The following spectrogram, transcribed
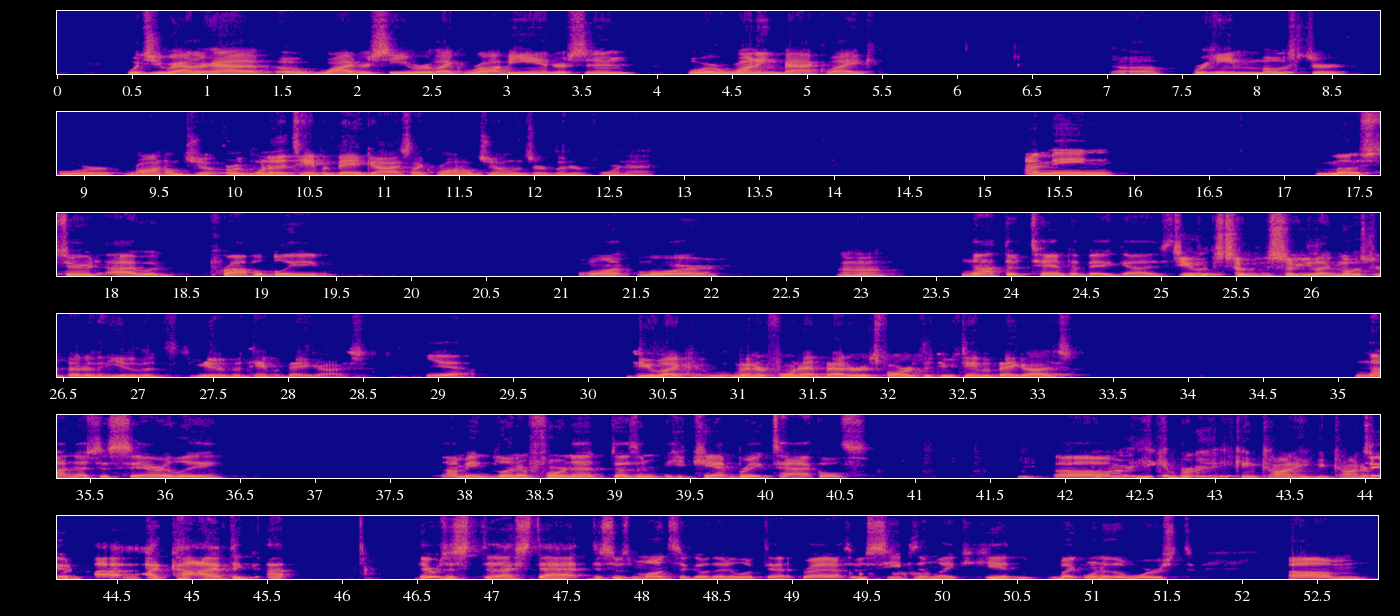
Would you rather have a wide receiver like Robbie Anderson or a running back like uh, Raheem Mostert or Ronald jo- or one of the Tampa Bay guys like Ronald Jones or Leonard Fournette? I mean, Mostert, I would probably want more. Uh huh. Not the Tampa Bay guys. Do you, so so you like Mostert better than either the either the Tampa Bay guys? Yeah. Do you like Leonard Fournette better as far as the two Tampa Bay guys? Not necessarily. I mean, Leonard Fournette doesn't. He can't break tackles. Um, he can. He can kind. He can kind of. Dude, I, I, I, have to. I, there was a, st- stat. This was months ago that I looked at right after the season. Like he had like one of the worst um,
